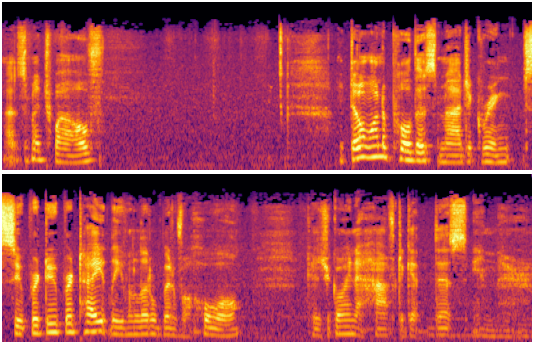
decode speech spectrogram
That's my 12. I don't want to pull this magic ring super duper tight, leave a little bit of a hole because you're going to have to get this in there.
